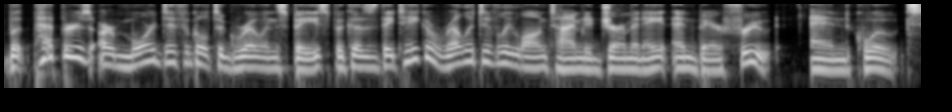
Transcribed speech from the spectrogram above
but peppers are more difficult to grow in space because they take a relatively long time to germinate and bear fruit. End quote.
